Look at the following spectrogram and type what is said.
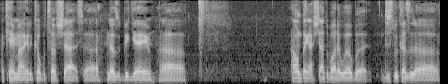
Uh, I came out, hit a couple tough shots. Uh, that was a big game. Uh, I don't think I shot the ball that well, but just because of the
